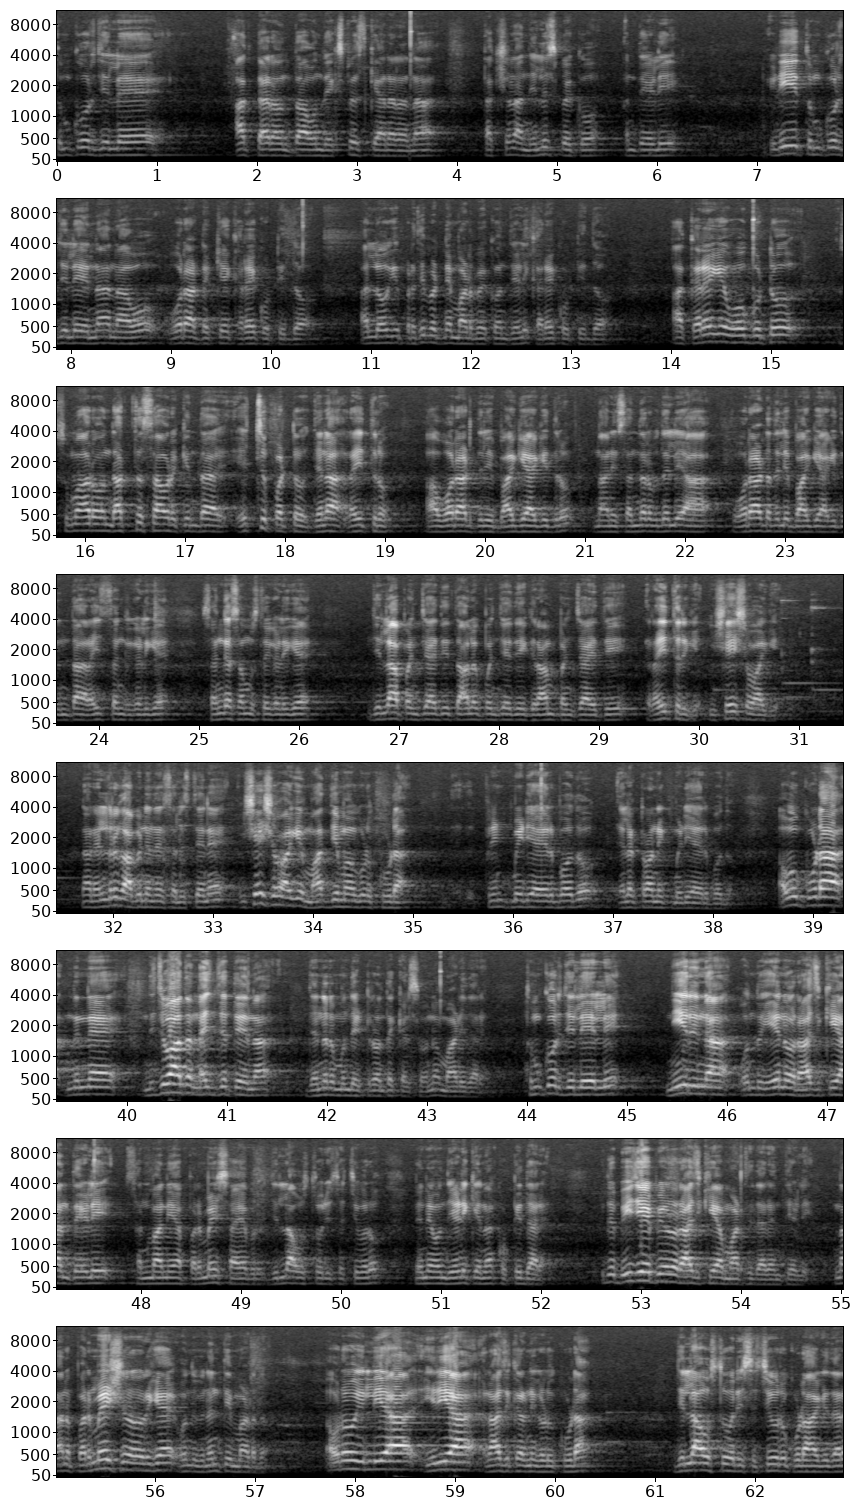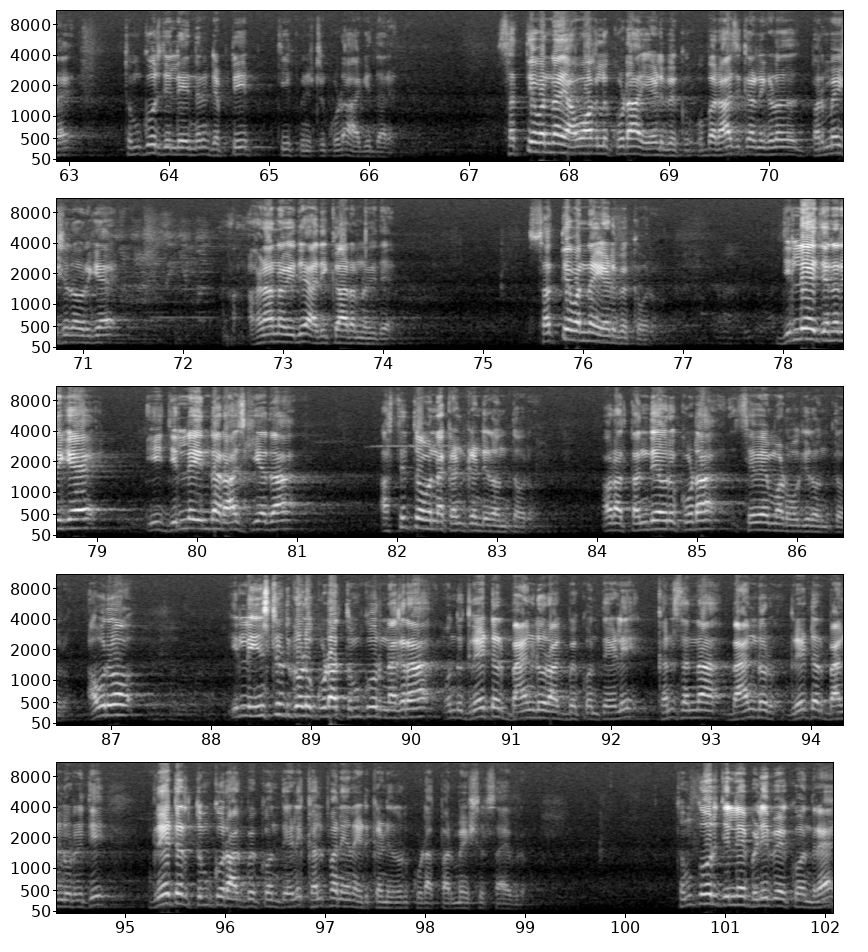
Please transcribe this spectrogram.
ತುಮಕೂರು ಜಿಲ್ಲೆ ಆಗ್ತಾ ಇರೋವಂಥ ಒಂದು ಎಕ್ಸ್ಪ್ರೆಸ್ ಸ್ಕ್ಯಾನರನ್ನು ತಕ್ಷಣ ನಿಲ್ಲಿಸಬೇಕು ಅಂತೇಳಿ ಇಡೀ ತುಮಕೂರು ಜಿಲ್ಲೆಯನ್ನು ನಾವು ಹೋರಾಟಕ್ಕೆ ಕರೆ ಕೊಟ್ಟಿದ್ದು, ಅಲ್ಲೋಗಿ ಪ್ರತಿಭಟನೆ ಮಾಡಬೇಕು ಅಂತೇಳಿ ಕರೆ ಕೊಟ್ಟಿದ್ದು. ಆ ಕರೆಗೆ ಹೋಗ್ಬಿಟ್ಟು ಸುಮಾರು ಒಂದು ಹತ್ತು ಸಾವಿರಕ್ಕಿಂತ ಹೆಚ್ಚು ಪಟ್ಟು ಜನ ರೈತರು ಆ ಹೋರಾಟದಲ್ಲಿ ಭಾಗಿಯಾಗಿದ್ದರು ನಾನು ಈ ಸಂದರ್ಭದಲ್ಲಿ ಆ ಹೋರಾಟದಲ್ಲಿ ಭಾಗಿಯಾಗಿದ್ದಂಥ ರೈತ ಸಂಘಗಳಿಗೆ, ಸಂಘ ಸಂಸ್ಥೆಗಳಿಗೆ ಜಿಲ್ಲಾ ಪಂಚಾಯತಿ, ತಾಲೂಕು ಪಂಚಾಯತಿ, ಗ್ರಾಮ ಪಂಚಾಯತಿ ರೈತರಿಗೆ ವಿಶೇಷವಾಗಿ ನಾನೆಲ್ಲರಿಗೂ ಅಭಿನಂದನೆ ಸಲ್ಲಿಸ್ತೇನೆ. ವಿಶೇಷವಾಗಿ ಮಾಧ್ಯಮಗಳು ಕೂಡ, ಪ್ರಿಂಟ್ ಮೀಡಿಯಾ ಇರ್ಬೋದು, ಎಲೆಕ್ಟ್ರಾನಿಕ್ ಮೀಡಿಯಾ ಇರ್ಬೋದು, ಅವು ಕೂಡ ನಿನ್ನೆ ನಿಜವಾದ ನೈಜತೆಯನ್ನು ಜನರ ಮುಂದೆ ಇಟ್ಟಿರುವಂಥ ಕೆಲಸವನ್ನು ಮಾಡಿದ್ದಾರೆ. ತುಮಕೂರು ಜಿಲ್ಲೆಯಲ್ಲಿ ನೀರಿನ ಒಂದು ಏನು ರಾಜಕೀಯ ಅಂತೇಳಿ ಸನ್ಮಾನ್ಯ ಪರಮೇಶ್ ಸಾಹೇಬರು, ಜಿಲ್ಲಾ ಉಸ್ತುವಾರಿ ಸಚಿವರು ನಿನ್ನೆ ಒಂದು ಹೇಳಿಕೆಯನ್ನು ಕೊಟ್ಟಿದ್ದಾರೆ. ಇದು ಬಿ ಜೆ ಪಿಯವರು ರಾಜಕೀಯ ಮಾಡ್ತಿದ್ದಾರೆ ಅಂತೇಳಿ. ನಾನು ಪರಮೇಶ್ವರ್ ಅವರಿಗೆ ಒಂದು ವಿನಂತಿ ಮಾಡೋದು. ಅವರು ಇಲ್ಲಿಯ ಹಿರಿಯ ರಾಜಕಾರಣಿಗಳು ಕೂಡ, ಜಿಲ್ಲಾ ಉಸ್ತುವಾರಿ ಸಚಿವರು ಕೂಡ ಆಗಿದ್ದಾರೆ. ತುಮಕೂರು ಜಿಲ್ಲೆಯಿಂದಲೇ ಡೆಪ್ಟಿ ಚೀಫ್ ಮಿನಿಸ್ಟರ್ ಕೂಡ ಆಗಿದ್ದಾರೆ. ಸತ್ಯವನ್ನು ಯಾವಾಗಲೂ ಕೂಡ ಹೇಳಬೇಕು. ಒಬ್ಬ ರಾಜಕಾರಣಿಗಳು ಪರಮೇಶ್ವರ್ ಅವರಿಗೆ ಹಣನೂ ಇದೆ, ಅಧಿಕಾರನೂ ಇದೆ. ಸತ್ಯವನ್ನು ಹೇಳಬೇಕು ಅವರು. ಜಿಲ್ಲೆಯ ಜನರಿಗೆ ಈ ಜಿಲ್ಲೆಯಿಂದ ರಾಜಕೀಯದ ಅಸ್ತಿತ್ವವನ್ನು ಕಂಡ್ಕೊಂಡಿರೋವಂಥವ್ರು. ಅವರ ತಂದೆಯವರು ಕೂಡ ಸೇವೆ ಮಾಡಿ ಹೋಗಿರೋಂಥವ್ರು ಅವರು ಇಲ್ಲಿ ಇನ್ಸ್ಟಿಟ್ಯೂಟ್ಗಳು ಕೂಡ ತುಮಕೂರು ನಗರ ಒಂದು ಗ್ರೇಟರ್ ಬ್ಯಾಂಗ್ಳೂರು ಆಗಬೇಕು ಅಂತೇಳಿ ಕನಸನ್ನು ಬ್ಯಾಂಗ್ಳೂರು, ಗ್ರೇಟರ್ ಬ್ಯಾಂಗ್ಳೂರು ರೀತಿ ಗ್ರೇಟರ್ ತುಮಕೂರು ಆಗಬೇಕು ಅಂತೇಳಿ ಕಲ್ಪನೆಯನ್ನು ಇಟ್ಕೊಂಡಿರೋರು ಕೂಡ ಪರಮೇಶ್ವರ್ ಸಾಹೇಬರು. ತುಮಕೂರು ಜಿಲ್ಲೆ ಬೆಳಿಬೇಕು ಅಂದರೆ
